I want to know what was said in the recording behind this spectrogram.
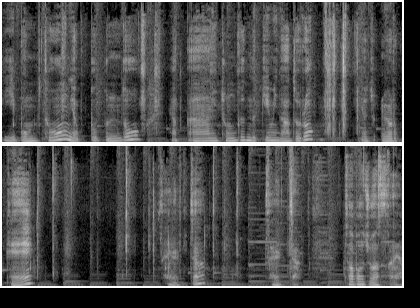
이 몸통 옆부분도 약간 둥근 느낌이 나도록 이렇게 살짝 살짝 접어주었어요.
